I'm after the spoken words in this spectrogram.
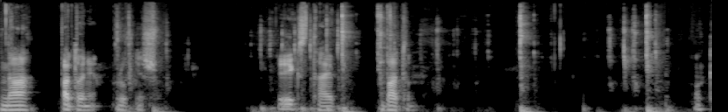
na batonie również. X type button. OK.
